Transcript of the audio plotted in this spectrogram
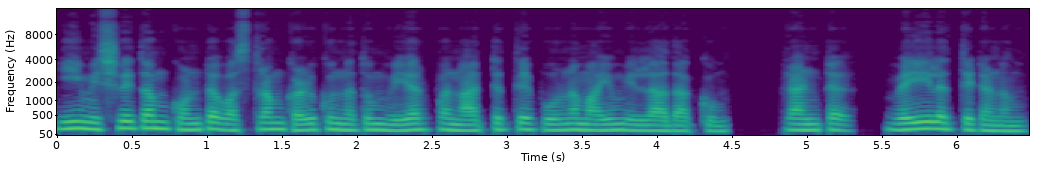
ഈ മിശ്രിതം കൊണ്ട് വസ്ത്രം കഴുകുന്നതും വിയർപ്പ് നാറ്റത്തെ പൂർണമായും ഇല്ലാതാക്കും. രണ്ട് വെയിലത്തിടണം.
